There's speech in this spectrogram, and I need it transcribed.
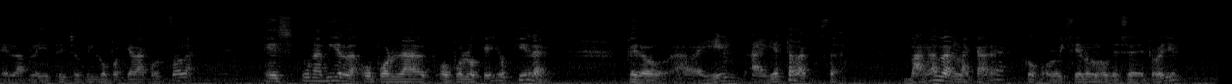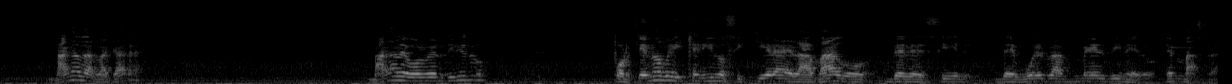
en la PlayStation 5 porque la consola es una mierda o por la o por lo que ellos quieran. Pero ahí ahí está la cosa. Van a dar la cara como lo hicieron los de CD Projekt. Van a dar la cara. Van a devolver dinero. ¿por qué no habéis tenido siquiera el amago de decir devuélvanme el dinero en masa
